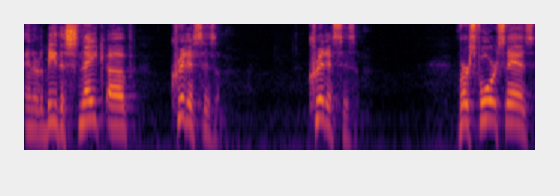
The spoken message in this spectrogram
and it'll be the snake of criticism. Criticism. Verse 4 says,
